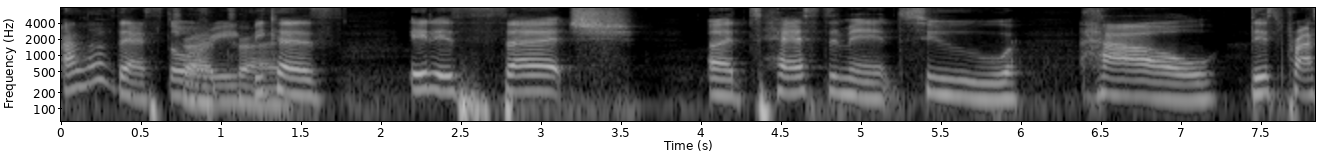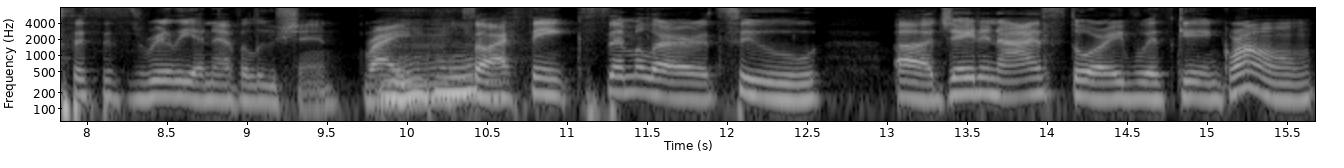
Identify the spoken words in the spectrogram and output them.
I love that story try, try. because it is such a testament to how this process is really an evolution, right? Mm-hmm. So I think similar to uh, Jade and I's story with getting grown,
